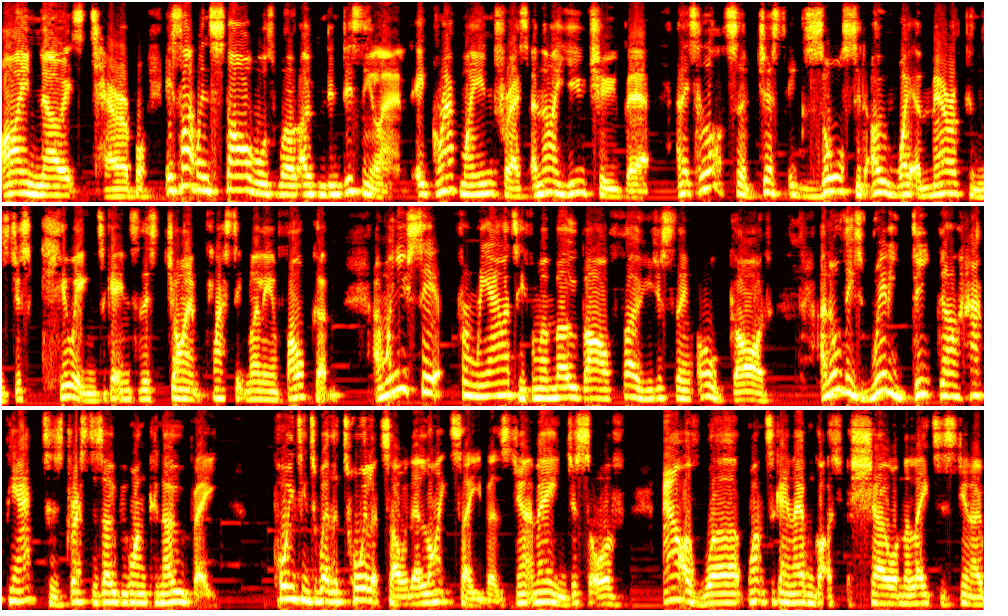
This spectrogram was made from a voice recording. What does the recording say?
I know it's terrible. It's like when Star Wars World opened in Disneyland. It grabbed my interest, and then I YouTube it, and it's lots of just exhausted, overweight Americans just queuing to get into this giant plastic Millennium Falcon. And when you see it from reality, from a mobile phone, you just think, "Oh God!" And all these really deeply unhappy actors dressed as Obi Wan Kenobi, pointing to where the toilets are with their lightsabers. Do you know what I mean? Just sort of out of work. Once again, they haven't got a, show on the latest, you know,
